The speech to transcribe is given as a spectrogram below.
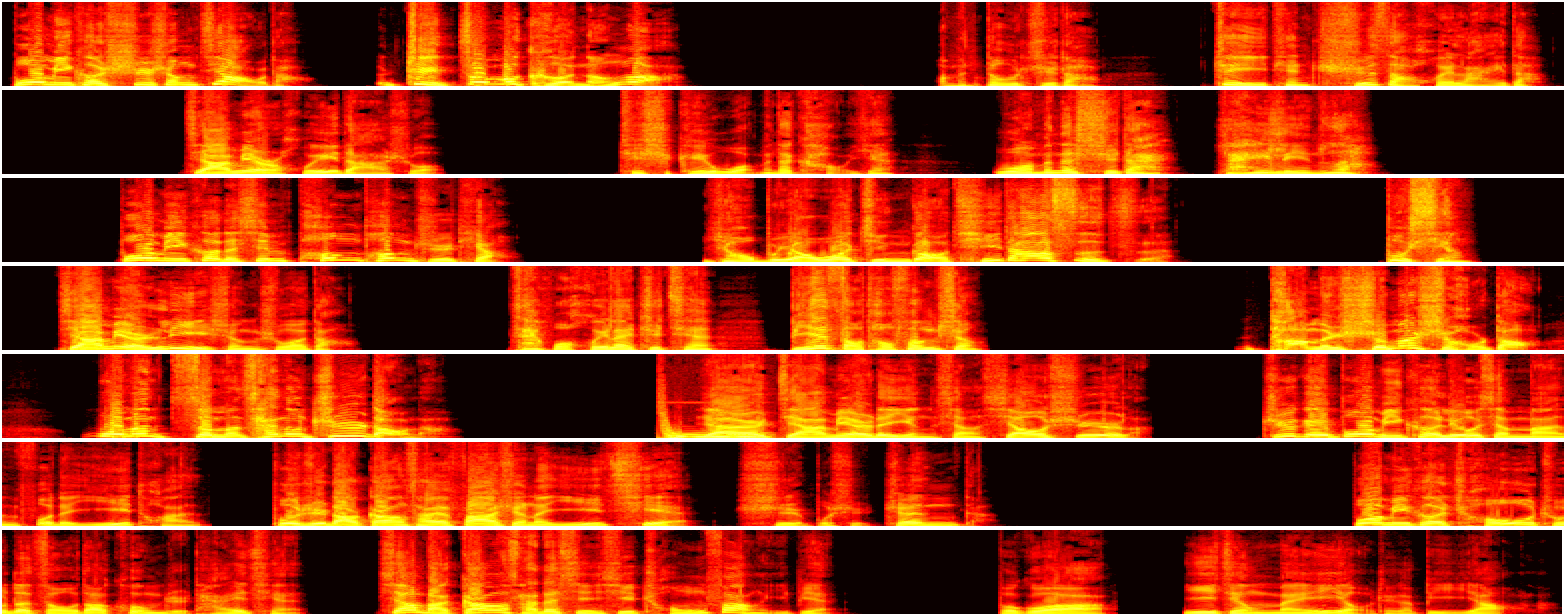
波米克失声叫道：“这怎么可能啊！”我们都知道。这一天迟早会来的，贾米尔回答说：“这是给我们的考验，我们的时代来临了。”波米克的心砰砰直跳。要不要我警告其他四子？不行，贾米尔厉声说道：“在我回来之前，别糟透风声。他们什么时候到？我们怎么才能知道呢？”然而贾米尔的影像消失了，只给波米克留下满腹的疑团，不知道刚才发生的一切是不是真的。波米克踌躇地走到控制台前，想把刚才的信息重放一遍，不过已经没有这个必要了。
